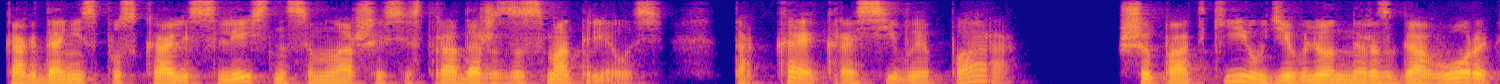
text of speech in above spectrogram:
Когда они спускались с лестницы, младшая сестра даже засмотрелась. Такая красивая пара. Шепотки, удивленные разговоры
